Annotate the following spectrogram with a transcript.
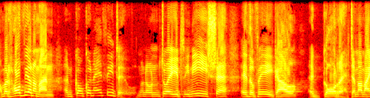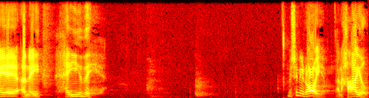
Ond mae'r rhoddion yma'n yn gogoneddu Dyw. Maen nhw'n dweud i ni eisiau iddo fe i gael y gorau. Dyma mae e yn ei heiddi. Mae eisiau ni roi yn hael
